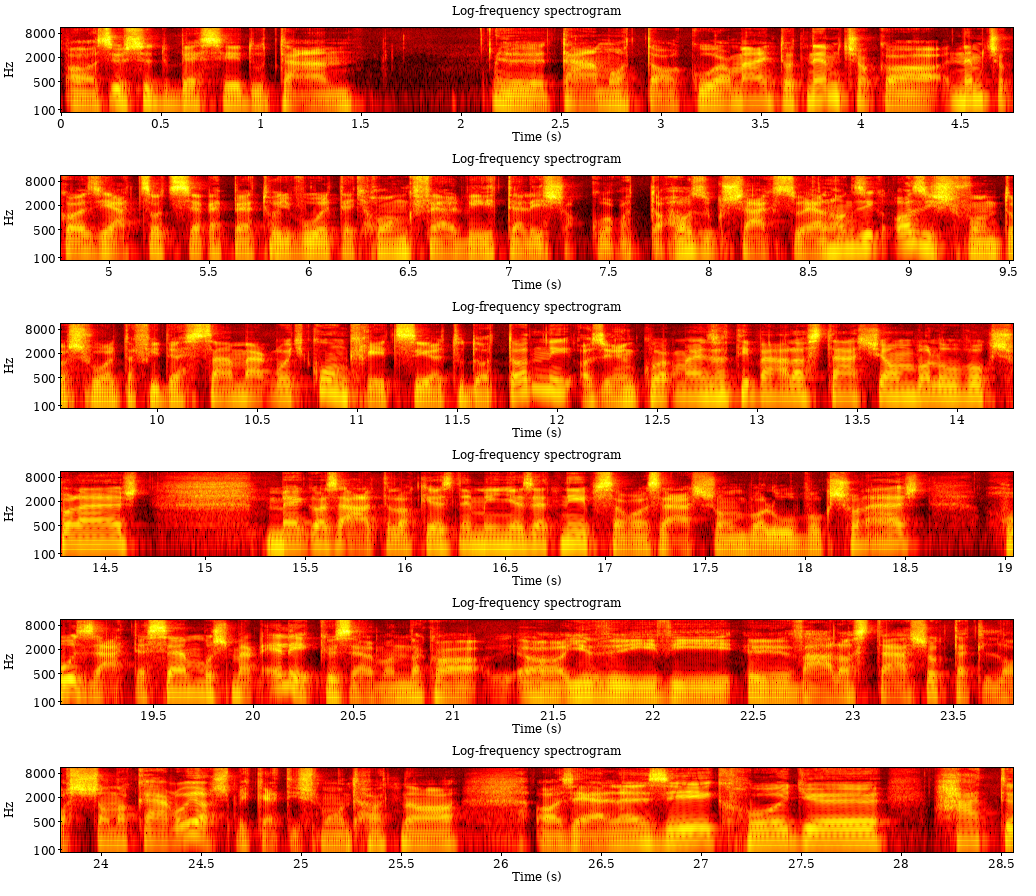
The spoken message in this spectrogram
az összödbeszéd után támadta a kormányt, ott nem csak, a, nem csak az játszott szerepet, hogy volt egy hangfelvétel, és akkor ott a hazugság szó elhangzik, az is fontos volt a Fidesz számára, hogy konkrét cél tudott adni, az önkormányzati választáson való voksolást, meg az általa kezdeményezett népszavazáson való voksolást. Hozzáteszem, most már elég közel vannak a, a jövő évi választások, tehát lassan akár olyasmiket is mondhatna az ellenzék, hogy hát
